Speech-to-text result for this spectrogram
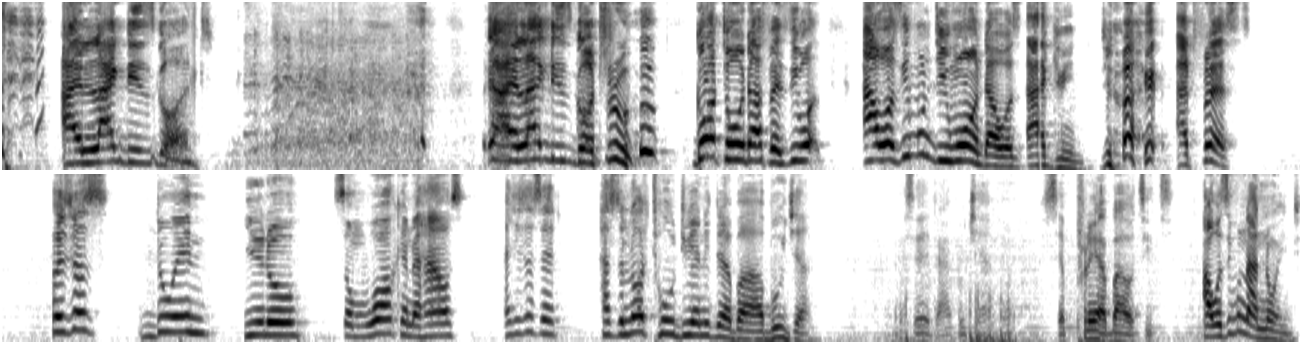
I like this God. I like this God. True. God told her first. Was, I was even the one that was arguing at first. I was just doing, you know, some work in the house. And she just said, Has the Lord told you anything about Abuja? I said, Abuja. He said, Pray about it. I was even annoyed.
